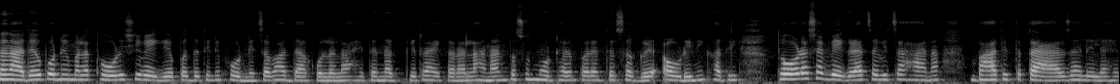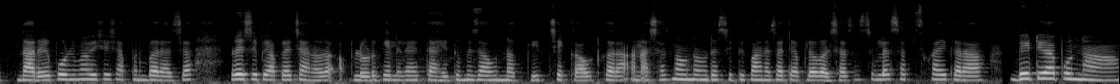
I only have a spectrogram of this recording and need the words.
तर नारळ पौर्णिमेला थोडीशी वेगळ्या पद्धतीने फोडणीचा भात दाखवलेला आहे. तर नक्की ट्राय करा. लहानांपासून मोठ्यांपर्यंत सगळे आवडीने खातील. थोड्याशा वेगळ्या चवीचा हा ना भात इथं तयार झालेला आहे. नारळ पौर्णिमा विशेष आपण बऱ्याचशा रेसिपी आपल्या चॅनलवर अपलोड केलेल्या आहेत. त्याही तुम्ही जाऊन नक्कीच चेकआउट करा आणि अशाच नवनवीन रेसिपी पाहण्यासाठी आपल्या वर्षाचा सबस्क्राईब करा. भेटूया पुन्हा.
